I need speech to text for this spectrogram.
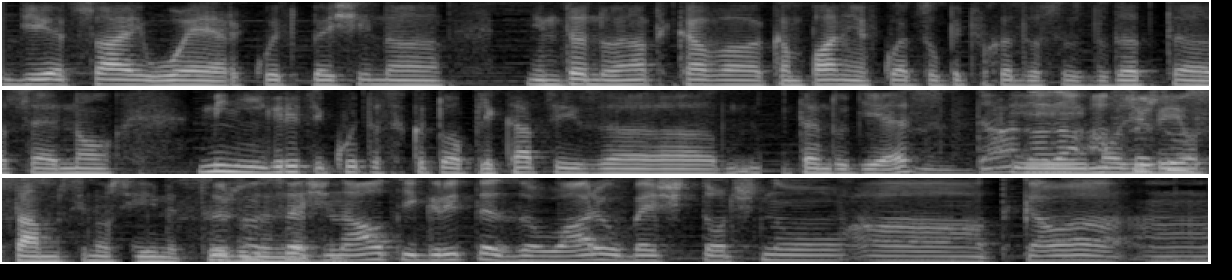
DSiWare, което беше на Nintendo една такава кампания, в която се опитваха да създадат а, все едно мини игрици, които са като апликации за Nintendo DS. Да, и да, да. Може би всъщност- оттам си носи името. Всъщност една от игрите за Wario беше точно а, такава, а,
